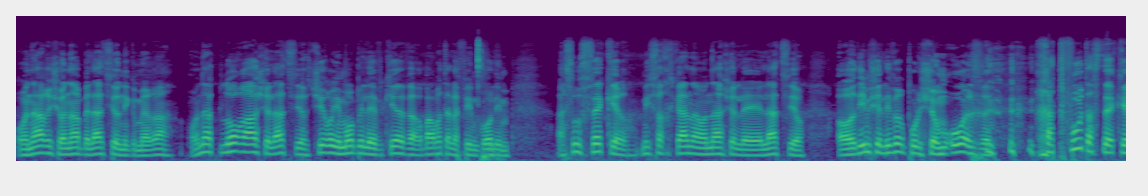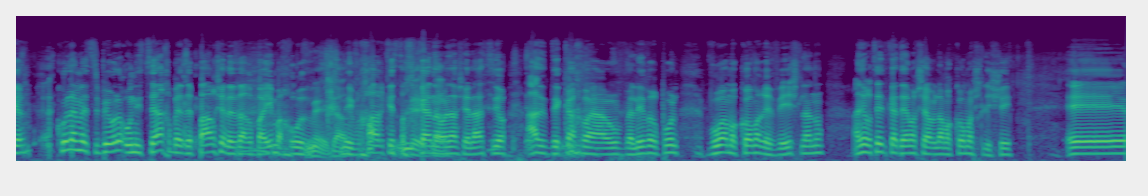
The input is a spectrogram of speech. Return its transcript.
עונה ראשונה בלציו נגמרה. עונת לא רעה של לציו, צ'ירו אימובילה הבקיע איזה 4,000 גולים. עשו סקר מי שחקן העונה של אה, לציו. האוהדים של ליברפול שמעו על זה, חטפו את הסקר, כולם הצביעו לו, הוא ניצח באיזה פער של איזה 40 אחוז. נהדר. נבחר כשחקן נהדר. העונה של לציו, עד כדי כך הוא היה אהוב בליברפול, והוא המקום הרביעי שלנו. אני רוצה להתקדם עכשיו למקום השלישי. אה,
